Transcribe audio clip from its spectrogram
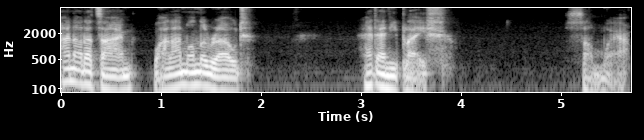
another time while I'm on the road at any place somewhere.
